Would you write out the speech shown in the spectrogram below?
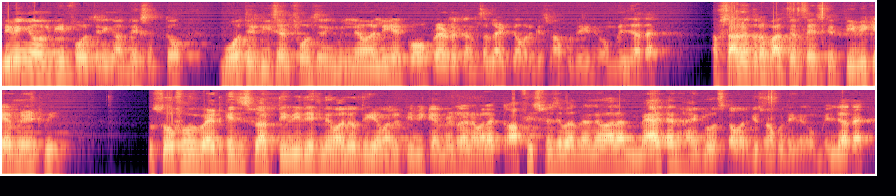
लिविंग हॉल की फॉल सीलिंग आप देख सकते हो। बहुत ही डिसेंट फॉल सीलिंग मिलने वाली है। कॉपरेट और कंसल लाइट का वर्क इसमें आपको देखने को मिल जाता है। अब सामने तरफ़ बात करते हैं इसके टीवी कैबिनेट भी तो सोफे पे बैठ के जिसपे आप टीवी देखने वाले हो तो ये हमारा टीवी कैबिनेट रहने वाला है। काफ़ी स्पेसेबल रहने वाला है। मैट एंड हाई ग्लोस का वर्क इसमें आपको देखने को मिल जाता है।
